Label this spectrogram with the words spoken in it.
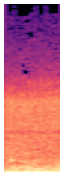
Thank you.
